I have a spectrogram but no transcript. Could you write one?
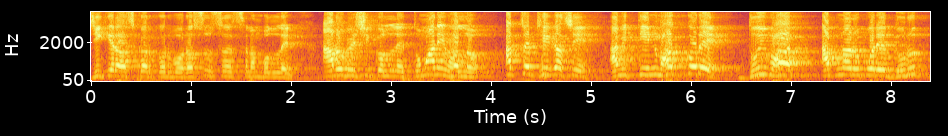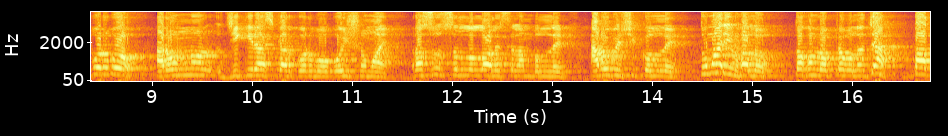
জিকের, আজকার করব। রসুলাম বললেন, আরও বেশি করলে তোমারই ভালো। আচ্ছা ঠিক আছে। আমি তিন ভাগ করে দুই ভাগ আপনার উপরে দুরুদ পড়ব আর অন্য জিকির আজকার করব ওই সময়। রসুল সাল্লাহ সাল্লাম বললেন, আরও বেশি করলে তোমারই ভালো। তখন লোকটা বলল, যা, বাদ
